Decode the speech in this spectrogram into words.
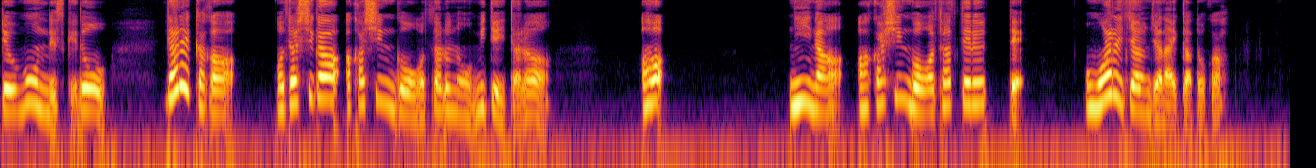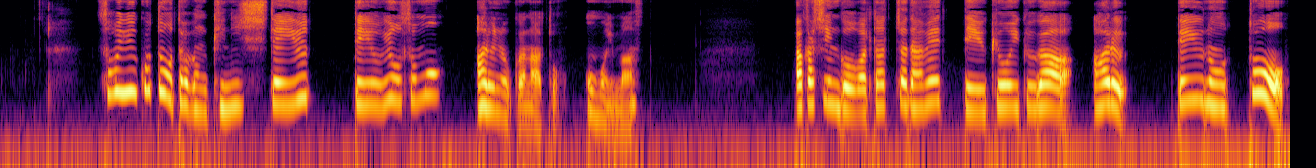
て思うんですけど、誰かが私が赤信号を渡るのを見ていたら、あ、ニーナ赤信号渡ってるって思われちゃうんじゃないかとか、そういうことを多分気にしているっていう要素もあるのかなと思います。赤信号を渡っちゃダメっていう教育があるっていうのと、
